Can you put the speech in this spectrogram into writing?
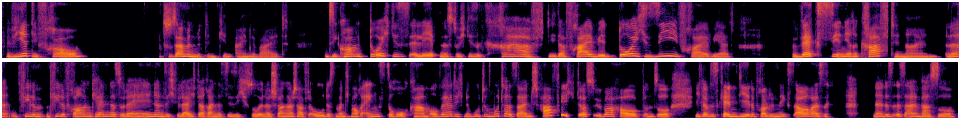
wird die Frau zusammen mit dem Kind eingeweiht. Und sie kommt durch dieses Erlebnis, durch diese Kraft, die da frei wird, durch sie frei wird, wächst sie in ihre Kraft hinein. Ne? Viele, viele Frauen kennen das oder erinnern sich vielleicht daran, dass sie sich so in der Schwangerschaft, oh, dass manchmal auch Ängste hochkamen, oh, werde ich eine gute Mutter sein? Schaffe ich das überhaupt? Und so. Ich glaube, das kennt jede Frau, du nix auch. Also, ne, das ist einfach so.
